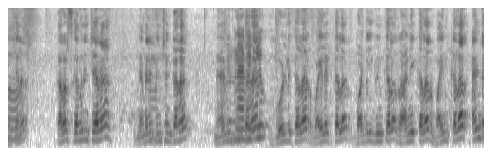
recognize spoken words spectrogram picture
ఓకేనా? కలర్స్ గమనించారా? నెమలి పింఛం colour navy blue colour gold colour violet colour bottle green colour రాణి కలర్ వైన్ కలర్ అండ్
